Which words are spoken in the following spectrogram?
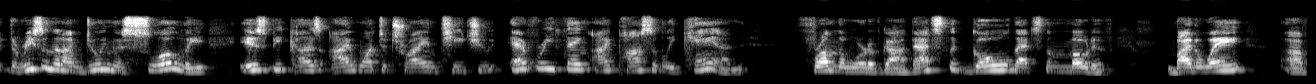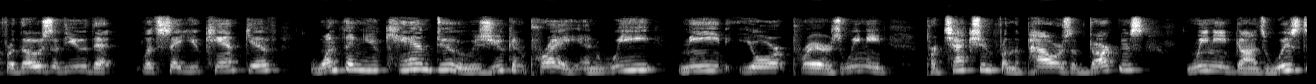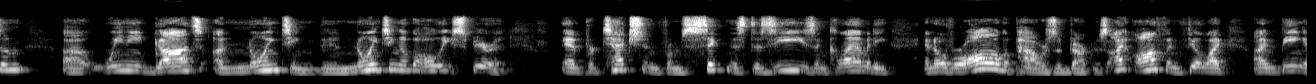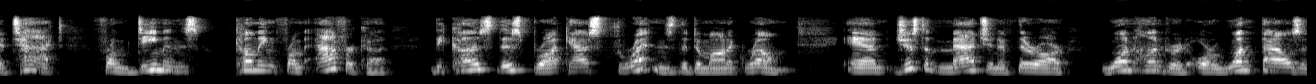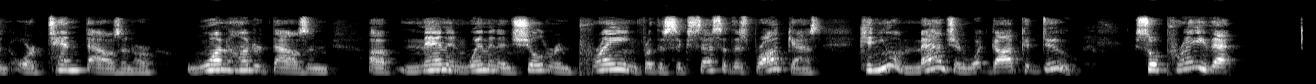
the reason that I'm doing this slowly is because I want to try and teach you everything I possibly can from the Word of God. That's the goal, that's the motive. By the way, uh, for those of you that, let's say, you can't give, one thing you can do is you can pray, and we need your prayers. We need protection from the powers of darkness. We need God's wisdom. Uh, we need God's anointing, the anointing of the Holy Spirit, and protection from sickness, disease, and calamity and over all the powers of darkness. I often feel like I'm being attacked from demons coming from Africa because this broadcast threatens the demonic realm. And just imagine if there are 100 or 1,000 or 10,000 or 100,000 uh, men and women and children praying for the success of this broadcast. Can you imagine what God could do? So pray that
